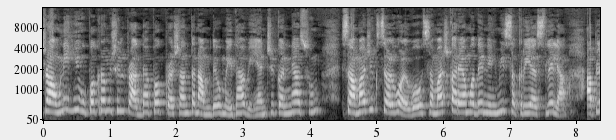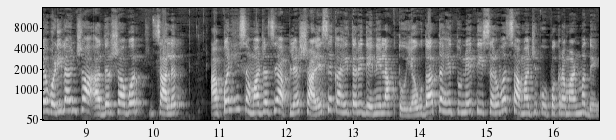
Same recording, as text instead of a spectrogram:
श्रावणी ही उपक्रमशील प्राध्यापक प्रशांत नामदेव मेधावी यांची कन्या असून सामाजिक चळवळ व समाजकार्यामध्ये नेहमी सक्रिय असलेल्या आपल्या वडिलांच्या आदर्शावर चालत आपणही समाजाचे आपल्या शाळेचे काहीतरी देणे लागतो. या उदात्त हेतूने ती सर्वच सामाजिक उपक्रमांमध्ये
